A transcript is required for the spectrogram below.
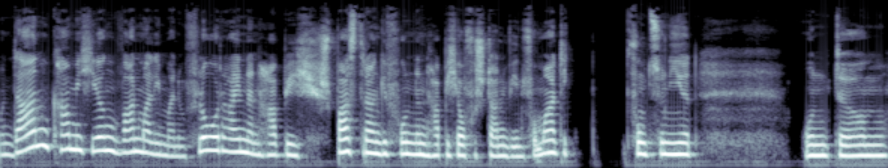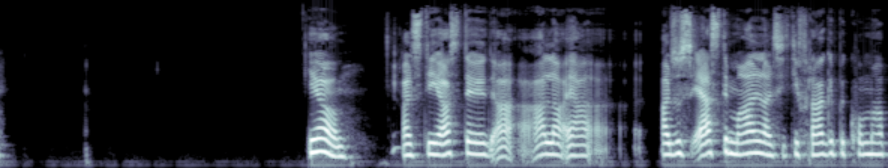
Und dann kam ich irgendwann mal in meinem Flow rein, dann habe ich Spaß dran gefunden, habe ich auch verstanden, wie Informatik funktioniert. Und ähm, ja, als die erste, äh, aller, äh, also das erste Mal, als ich die Frage bekommen habe,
